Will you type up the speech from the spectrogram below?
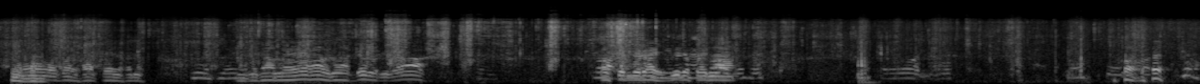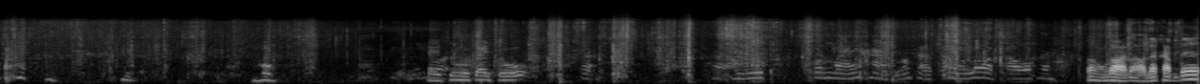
ำนี่โอ้นะไปหักไปแล้วนี่นี่นี่มันจะทำแล้วนอดเด้อวันนี้ว่า ถ้าเป็นบ่ได้คือจะไปนารอดนนะใจชูใจชูต้นไม้หักเนาะค่ะต้องรอดเอาค่ะ ต้องรอดเอาแล้วครับเด้อ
